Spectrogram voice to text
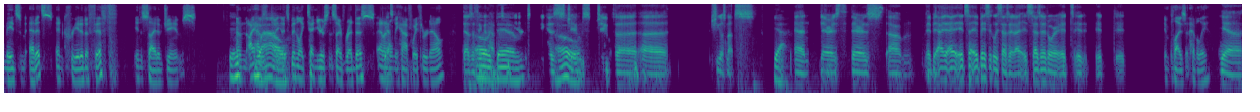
made some edits and created a fifth inside of James. In- And I have wow. I, it's been like ten years since I've read this, and I'm only halfway through now. that's the thing Oh, that happens damn. because Oh. james james uh uh she goes nuts yeah. and there's there's um it, I, I, it's it basically says it it says it or it it it, it Implies it heavily. Yeah,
